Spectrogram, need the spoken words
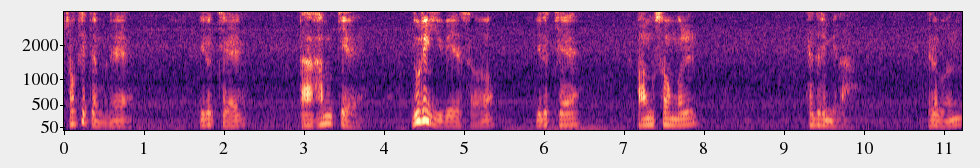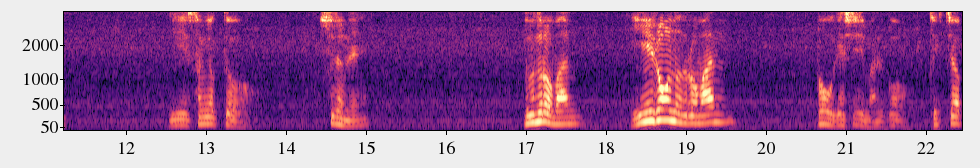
좋기 때문에 이렇게 다 함께 누리기 위해서 이렇게 방송을 해드립니다. 여러분, 이 성역도 수련회 눈으로만, 이론으로만 보고 계시지 말고 직접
